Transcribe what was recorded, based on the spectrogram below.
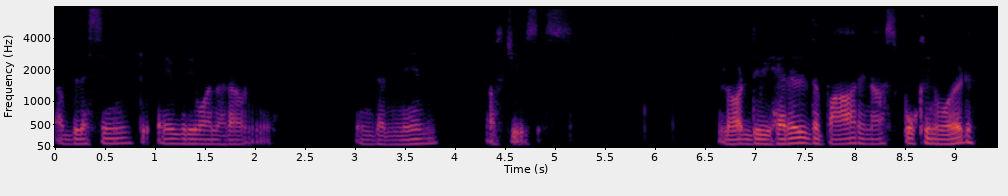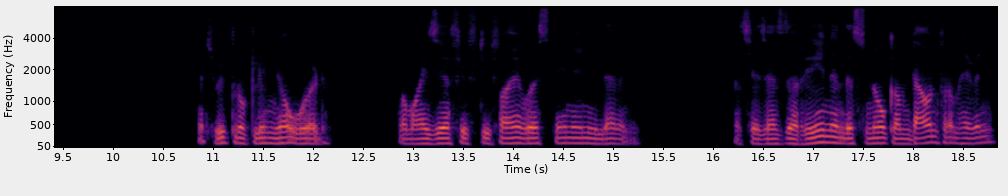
a blessing to everyone around me. In the name of Jesus. Lord, we herald the power in our spoken word as we proclaim your word from Isaiah 55, verse 10 and 11. It says, As the rain and the snow come down from heaven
